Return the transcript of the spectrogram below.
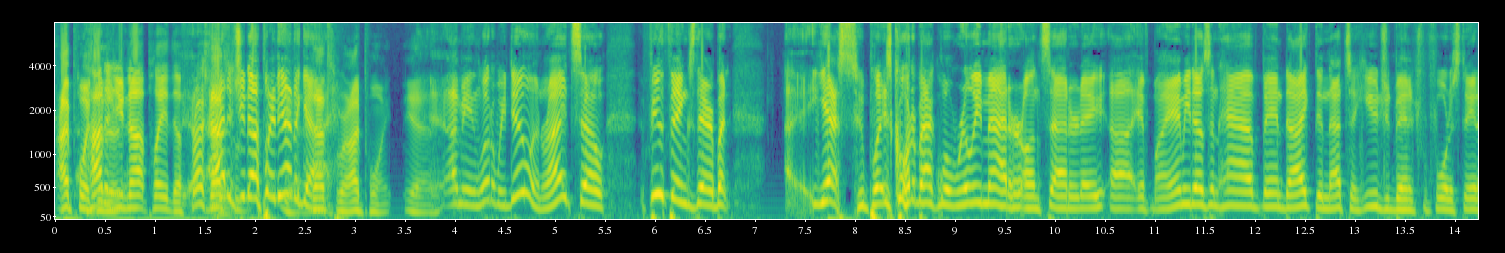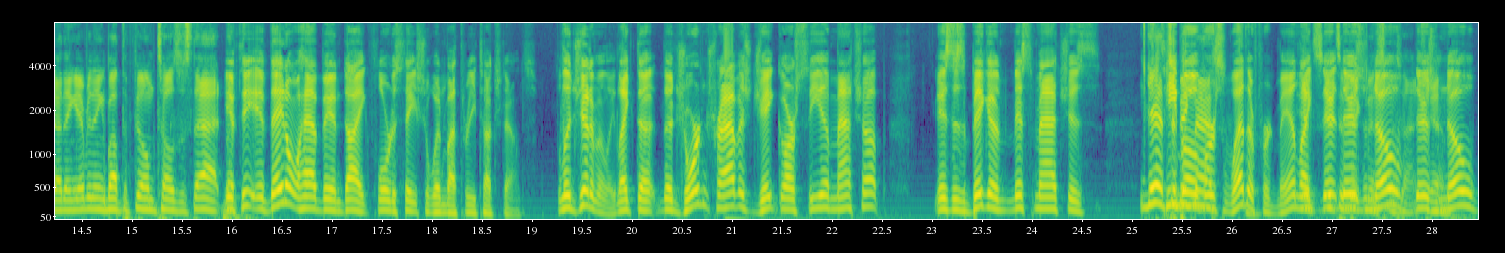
I point. How to did the- you not play the freshman? how did you not play the other guy? That's where I point. Yeah. I mean, what are we doing, right? So, a few things there, but uh, yes, who plays quarterback will really matter on Saturday. Uh, if Miami doesn't have Van Dyke, then that's a huge advantage for Florida State. I think everything about the film tells us that. But If they, if they don't have Van Dyke, Florida State should win by three touchdowns. Legitimately, like the the Jordan Travis Jake Garcia matchup is as big a mismatch as yeah, Tebow versus Weatherford. Man, like It's- there, it's there's no mismatch, there's yeah. no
